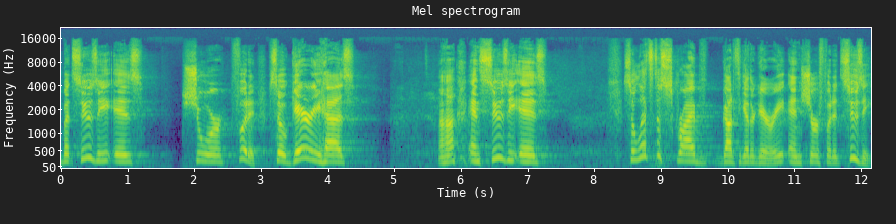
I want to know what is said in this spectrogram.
but Susie is sure footed. So Gary has, uh huh, and Susie is. So let's describe Got It Together Gary and sure footed Susie.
